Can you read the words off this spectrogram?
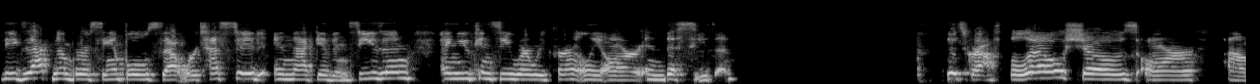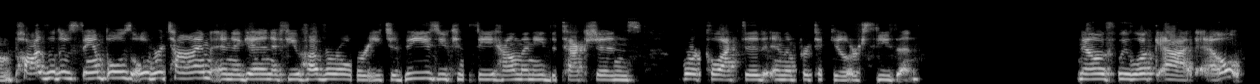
the exact number of samples that were tested in that given season, and you can see where we currently are in this season. This graph below shows our um, positive samples over time. And again, if you hover over each of these, you can see how many detections were collected in a particular season. Now, if we look at elk,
